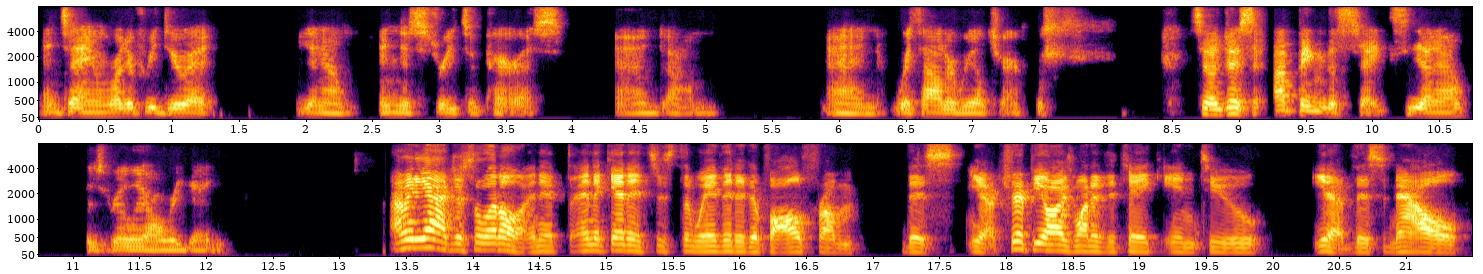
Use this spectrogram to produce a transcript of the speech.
and saying, what if we do it, you know, in the streets of Paris and um and without a wheelchair. so just upping the stakes, you know, is really all we did. I mean, yeah, just a little. And it and again, it's just the way that it evolved from this, you know, trip you always wanted to take into, you know, this now,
